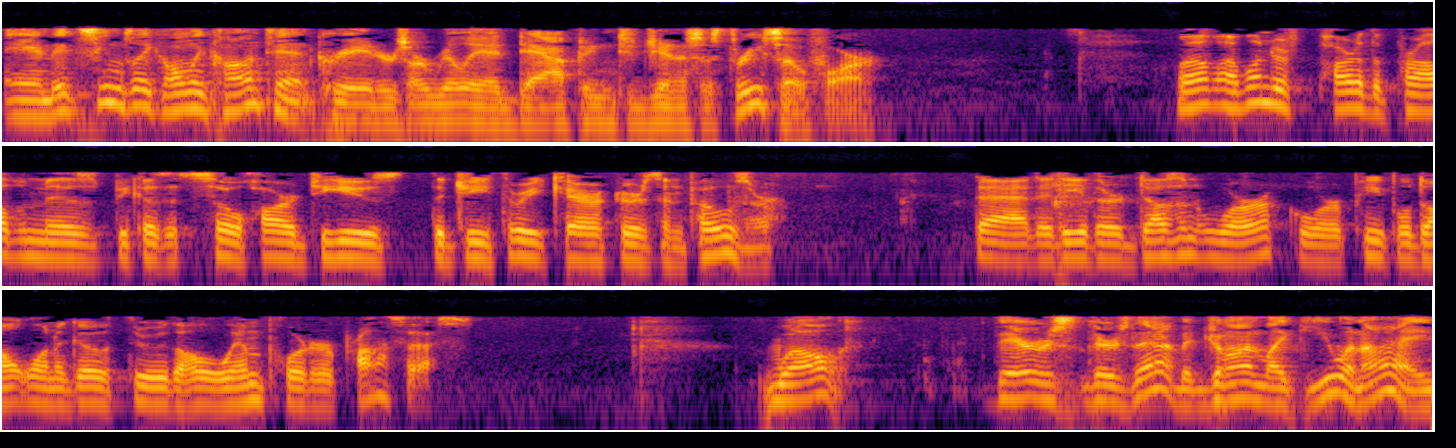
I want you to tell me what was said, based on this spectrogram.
and it seems like only content creators are really adapting to Genesis three so far. Well, I wonder if part of the problem is because it's so hard to use the G3 characters in Poser that it either doesn't work or people don't want to go through the whole importer process. Well, there's there's that, but John, like you and I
